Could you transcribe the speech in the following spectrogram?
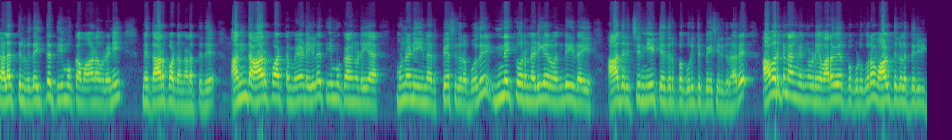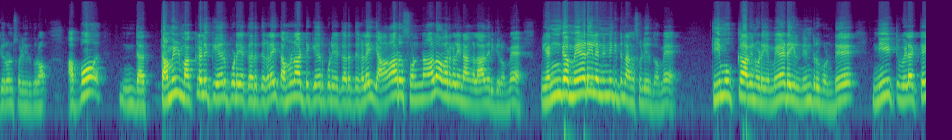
களத்தில் விதைத்த திமுக மாணவர் அணி நேற்று ஆர்ப்பாட்டம் நடத்துது. அந்த ஆர்ப்பாட்ட மேடையில திமுகவினுடைய முன்னணியினர் பேசுகிற போது இன்னைக்கு ஒரு நடிகர் வந்து இதை ஆதரிச்சு நீட் எதிர்ப்பை குறித்து பேசியிருக்கிறாரு. அவருக்கு நாங்கள் எங்களுடைய வரவேற்பை கொடுக்குறோம் வாழ்த்துக்களை தெரிவிக்கிறோம்னு சொல்லியிருக்கிறோம். அப்போ இந்த தமிழ் மக்களுக்கு ஏற்புடைய கருத்துக்களை தமிழ்நாட்டுக்கு ஏற்புடைய கருத்துக்களை யாரு சொன்னாலும் அவர்களை நாங்கள் ஆதரிக்கிறோமே. எங்க மேடையில நின்றுக்கிட்டு நாங்கள் சொல்லியிருக்கோமே. திமுகவினுடைய மேடையில் நின்று கொண்டு நீட் விளக்கை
